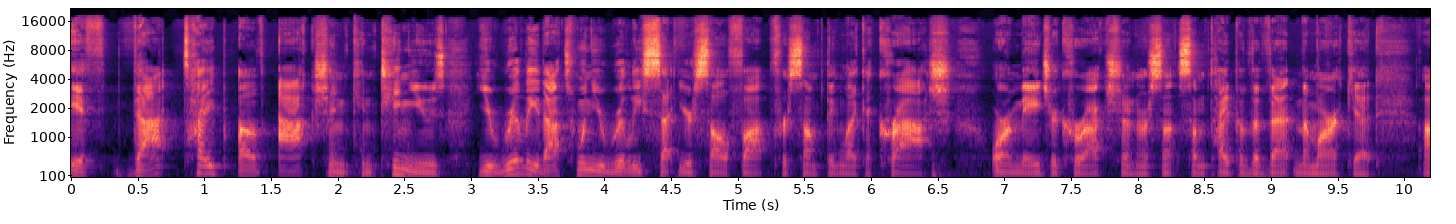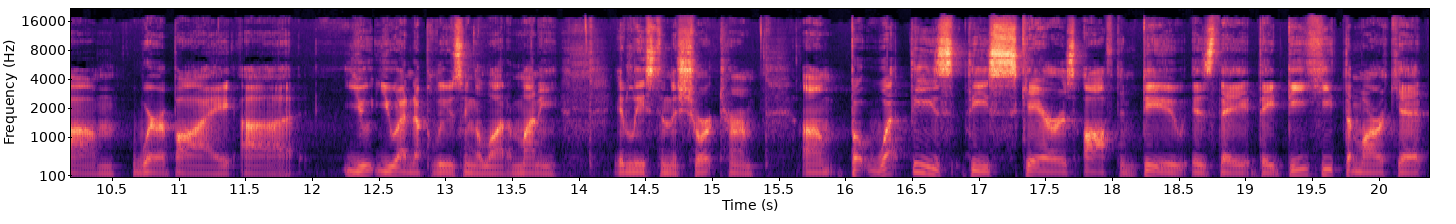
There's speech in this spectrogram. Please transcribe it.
if that type of action continues, you really, that's when you really set yourself up for something like a crash or a major correction or some, some type of event in the market um, whereby uh, you you end up losing a lot of money, at least in the short term. Um, but what these these scares often do is they they deheat the market,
